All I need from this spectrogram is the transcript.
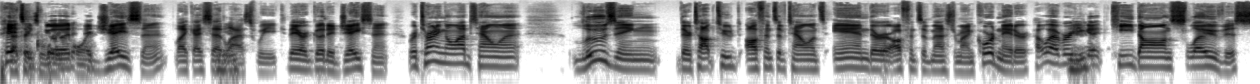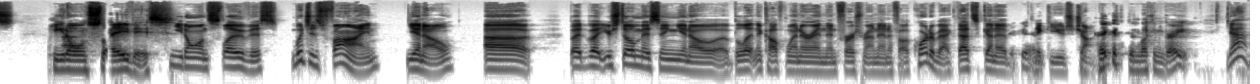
Pitt is good point. adjacent, like I said Mhm. last week. They are good adjacent, returning a lot of talent, losing their top two offensive talents and their offensive mastermind coordinator. However, you Mhm. get Kedon Slovis, Kedon don't Slavis. Kedon Slovis, which is fine, you know. Uh, but but you're still missing, you know, a Biletnikoff winner and then first round NFL quarterback. That's gonna Okay. take a huge chunk. Pickett's been looking great. Yeah,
